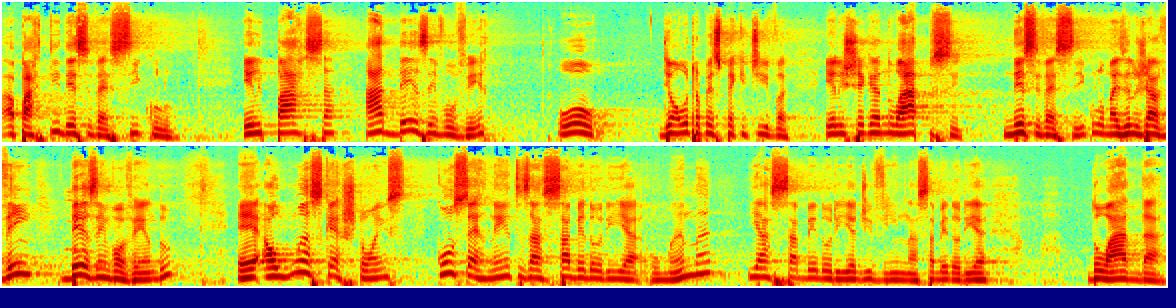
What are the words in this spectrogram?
a partir desse versículo, ele passa a desenvolver, ou de uma outra perspectiva, ele chega no ápice nesse versículo, mas ele já vem desenvolvendo é, algumas questões concernentes à sabedoria humana e à sabedoria divina, a sabedoria doada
